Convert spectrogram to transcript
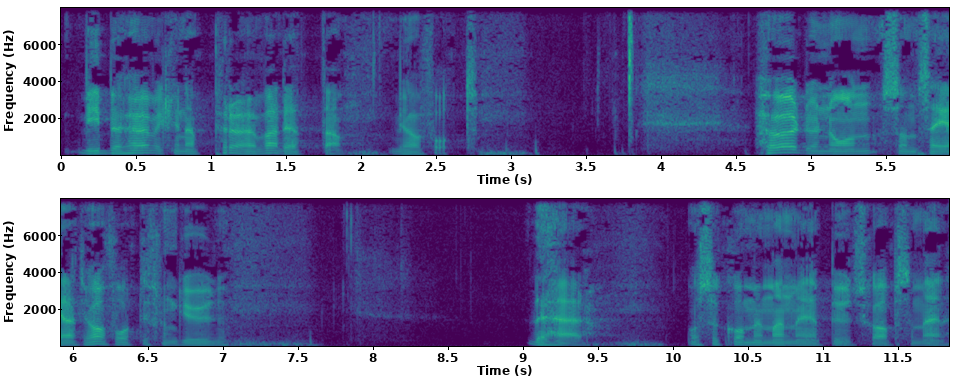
vi behöver kunna pröva detta vi har fått. Hör du någon som säger att jag har fått ifrån Gud det här och så kommer man med ett budskap som är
